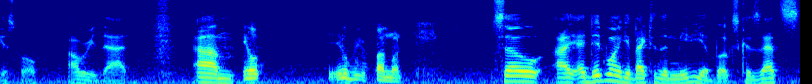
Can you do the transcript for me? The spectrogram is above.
useful. I'll read that. Um, It'll it'll be a fun one. So I, I did want to get back to the media books because that's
